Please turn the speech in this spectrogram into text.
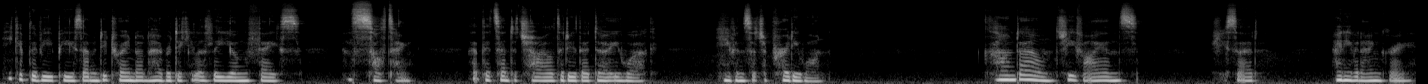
He kept the VP 70 trained on her ridiculously young face. Insulting that they'd sent a child to do their dirty work, even such a pretty one. Calm down, Chief Irons, she said, and even angry.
